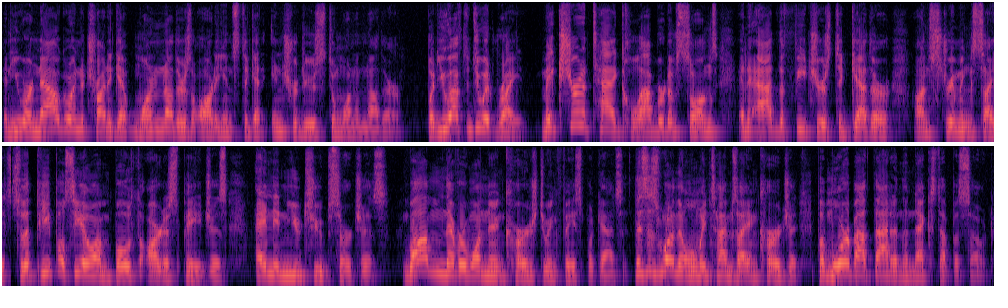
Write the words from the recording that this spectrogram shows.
and you are now going to try to get one another's audience to get introduced to one another. But you have to do it right. Make sure to tag collaborative songs and add the features together on streaming sites so that people see you on both artist pages and in YouTube searches. While I'm never one to encourage doing Facebook ads, this is one of the only times I encourage it, but more about that in the next episode.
